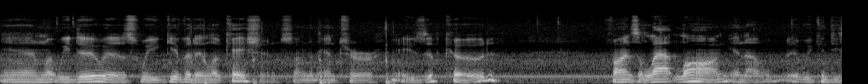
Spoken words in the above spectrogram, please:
and what we do is we give it a location. So I'm going to enter a zip code finds a lat long, and uh, we can de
